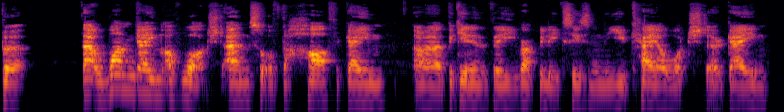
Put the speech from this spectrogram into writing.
But that one game I've watched and sort of the half a game uh, beginning of the rugby league season in the UK, I watched a game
